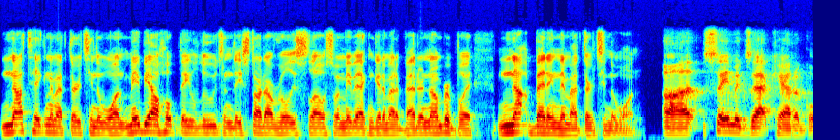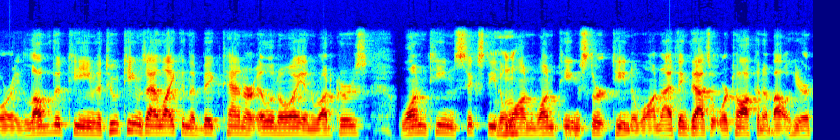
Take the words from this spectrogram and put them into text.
Not taking them at 13 to 1. Maybe I'll hope they lose and they start out really slow, so maybe I can get them at a better number, but not betting them at 13 to 1. Uh, same exact category. Love the team. The two teams I like in the Big Ten are Illinois and Rutgers. One team 60 to mm-hmm. one, one team's 13 to one. I think that's what we're talking about here.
